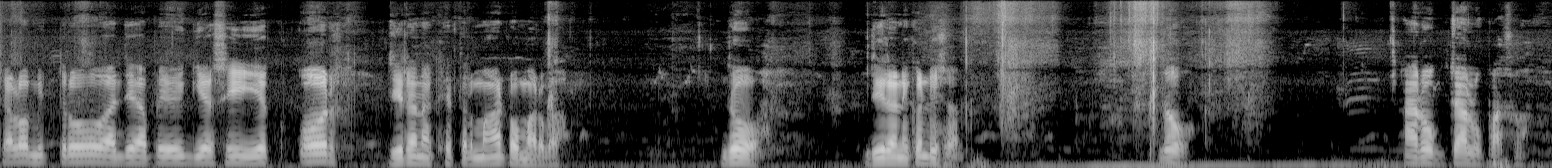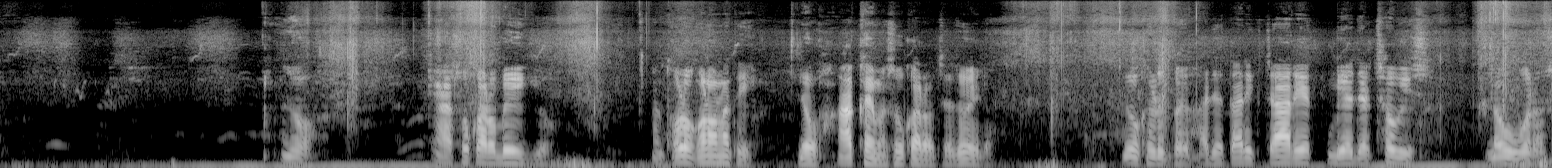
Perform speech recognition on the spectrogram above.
ચાલો મિત્રો, આજે આપણે આવી ગયા છીએ એક ઓર જીરાના ખેતરમાં આંટો મારવા. જો, જીરાની કન્ડિશન જો, આ રોગ ચાલુ પાછો. જો, આ સુકારો બેહી ગયો. અને થોડો ઘણો નથી. જો આખાઈમાં સુકારો છે, જોઈ લો. જો, ખેડૂત ભાઈ, આજે તારીખ ચાર એક બે હજાર છવ્વીસ, નવું વર્ષ.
